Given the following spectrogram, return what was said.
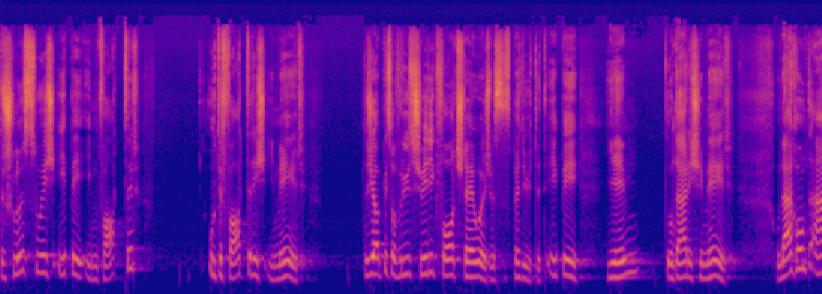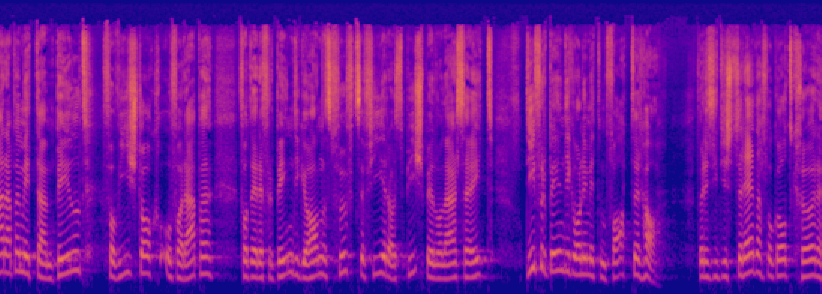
der Schlüssel ist, ich bin im Vater und der Vater ist in mir. Das ist etwas, was für uns schwierig vorzustellen ist, was das bedeutet. Ich bin in ihm und er ist in mir. Und dann kommt er eben mit dem Bild von Weinstock und von Reben, von dieser Verbindung, Johannes 15,4 als Beispiel, wo er sagt, die Verbindung, die ich mit dem Vater habe, wenn sie das Reden von Gott hören,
